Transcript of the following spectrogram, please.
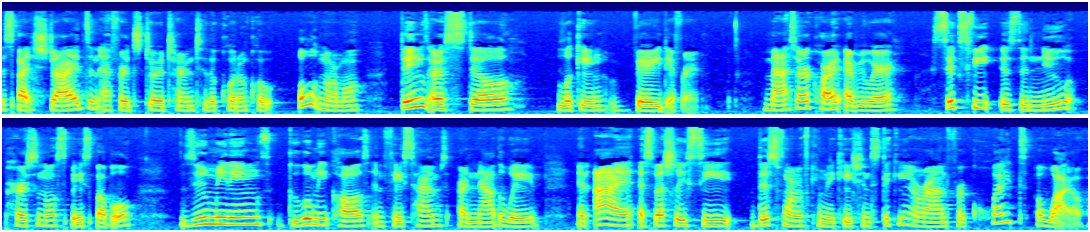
despite strides and efforts to return to the quote unquote old normal, things are still looking very different. Masks are required everywhere. Six feet is the new personal space bubble. Zoom meetings, Google Meet calls, and FaceTimes are now the wave, and I especially see this form of communication sticking around for quite a while.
